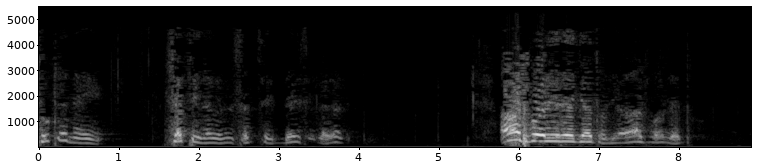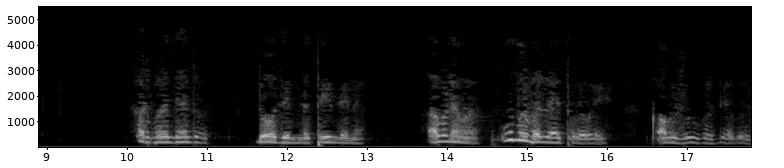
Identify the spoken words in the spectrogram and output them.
छूटे नहीं। सच्ची लगन, सच्चे देर से लगन। आठ बोली रह जा तो आठ बोल रहे तो। आठ बोल दे तो। दो दिन न तीन दिन। अपने उम्र भर रहे तो वही काम शुरू कर दिया बस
